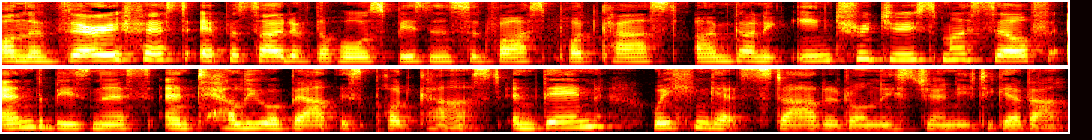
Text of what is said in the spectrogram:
on the very first episode of the Horse Business Advice podcast, I'm going to introduce myself and the business and tell you about this podcast, and then we can get started on this journey together.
